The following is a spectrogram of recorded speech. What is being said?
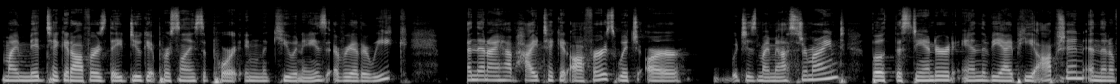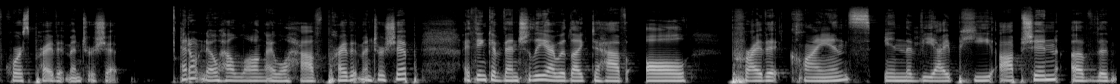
My mid ticket offers, they do get personalized support in the Q and A's every other week. And then I have high ticket offers, which are which is my mastermind, both the standard and the VIP option, and then of course private mentorship. I don't know how long I will have private mentorship. I think eventually I would like to have all private clients in the VIP option of the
